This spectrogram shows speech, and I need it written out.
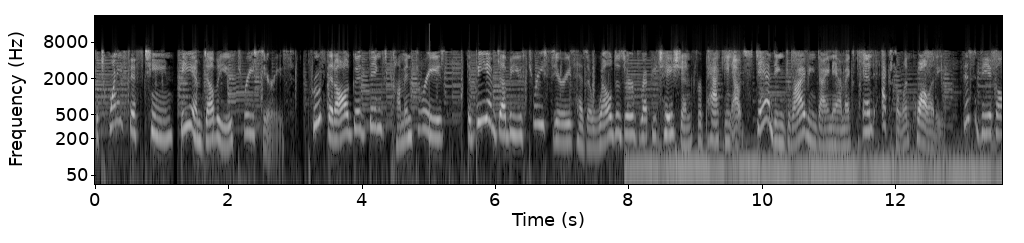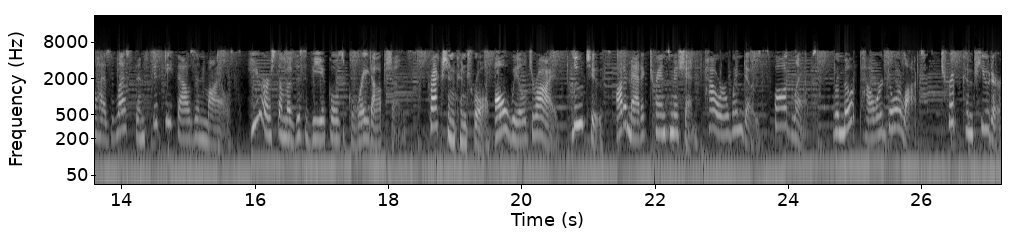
The 2015 BMW 3 Series. Proof that all good things come in threes, the BMW 3 Series has a well-deserved reputation for packing outstanding driving dynamics and excellent quality. This vehicle has less than 50,000 miles. Here are some of this vehicle's great options. Traction control, all-wheel drive, Bluetooth, automatic transmission, power windows, fog lamps, remote power door locks, trip computer,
